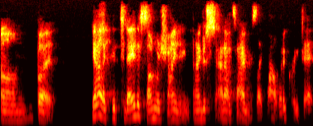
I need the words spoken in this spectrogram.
Um, but yeah, like the, today the sun was shining and I just sat outside and was like, wow, what a great day.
